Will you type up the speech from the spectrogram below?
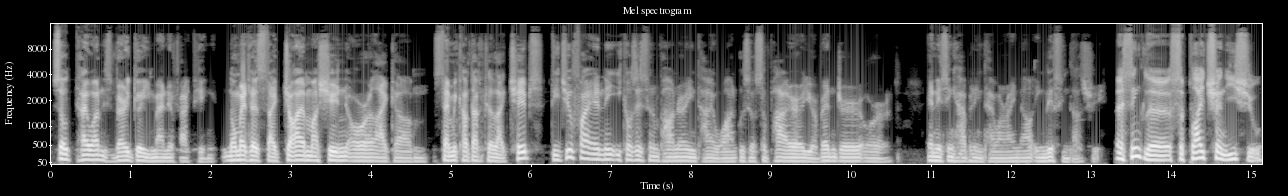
So Taiwan is very good in manufacturing, no matter it's like giant machine or like um, semiconductor like chips. Did you find any ecosystem partner in Taiwan who's your supplier, your vendor, or anything happening in Taiwan right now in this industry? I think the supply chain issue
